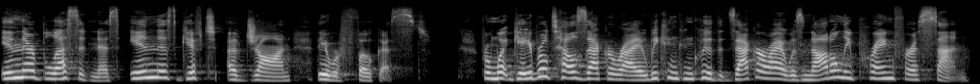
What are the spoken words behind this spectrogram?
In their blessedness, in this gift of John, they were focused. From what Gabriel tells Zechariah, we can conclude that Zechariah was not only praying for a son,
